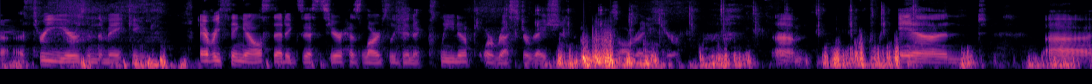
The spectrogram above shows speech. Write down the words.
uh, three years in the making. Everything else that exists here has largely been a cleanup or restoration of what is already here. Um, and uh,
